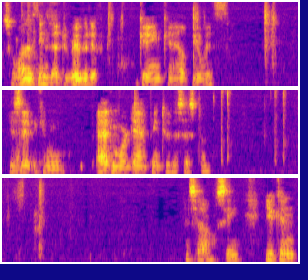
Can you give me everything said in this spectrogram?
So one of the things that derivative gain can help you with is that it can add more damping to the system. And so, see, you can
